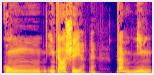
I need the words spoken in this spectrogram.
com em tela cheia. Né? Para mim,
